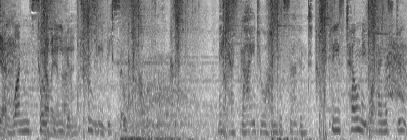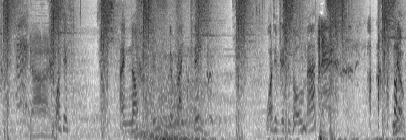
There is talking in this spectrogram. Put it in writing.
Yeah. One so Tell me about evil truly be so powerful? May I guide your humble servant? Please tell me what I must do. Die. What if I'm not doing the right thing? What if this is all madness? no,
